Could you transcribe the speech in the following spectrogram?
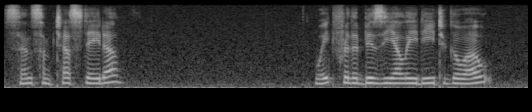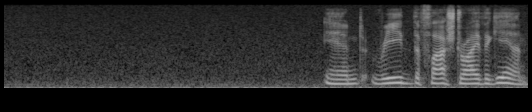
Send some test data. Wait for the busy LED to go out. And read the flash drive again.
